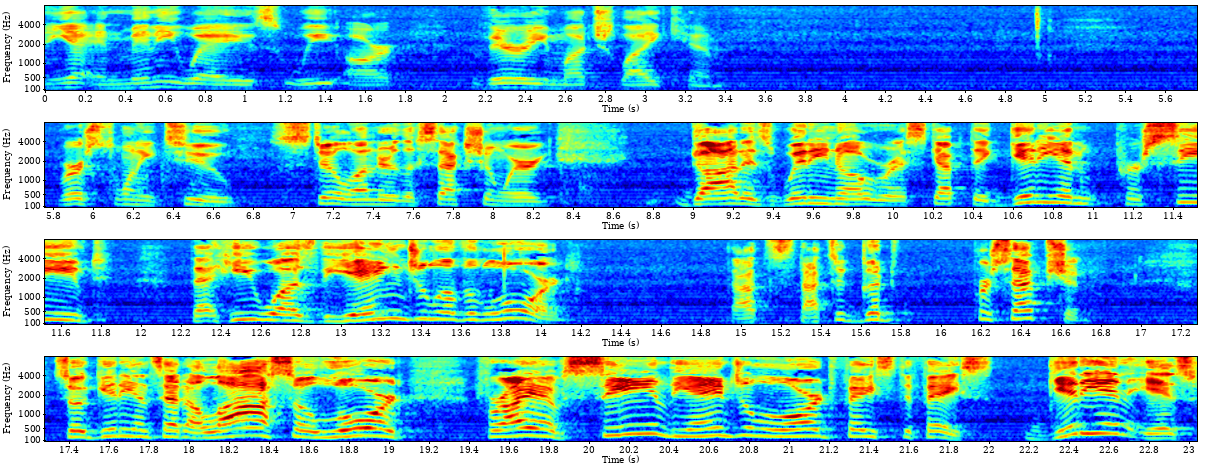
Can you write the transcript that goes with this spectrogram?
And yet, in many ways, we are very much like him. Verse 22, still under the section where God is winning over a skeptic, Gideon perceived that he was the angel of the Lord. That's, that's a good perception. So Gideon said, Alas, O Lord, for I have seen the angel of the Lord face to face. Gideon is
